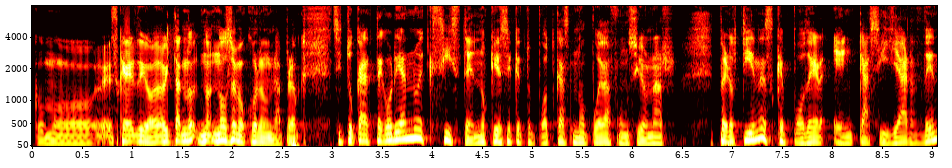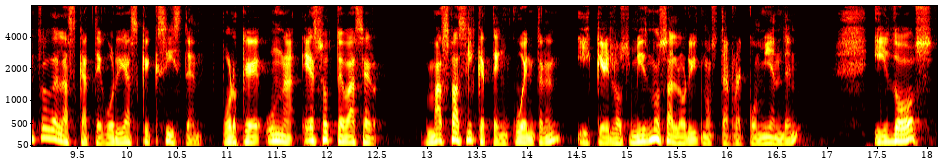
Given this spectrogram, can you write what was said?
como, es que digo, ahorita no, se me ocurre una, pero si tu categoría no existe, no quiere decir que tu podcast no pueda funcionar, pero tienes que poder encasillar dentro de las categorías que existen, porque una, eso te va a hacer más fácil que te encuentren y que los mismos algoritmos te recomienden, y dos,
